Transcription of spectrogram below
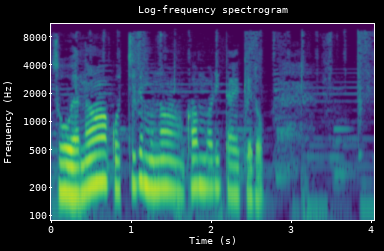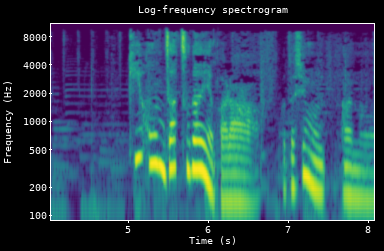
そうやな、こっちでもな、頑張りたいけど。基本雑談やから、私も、あの、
